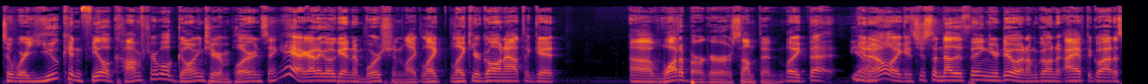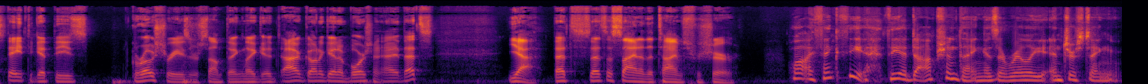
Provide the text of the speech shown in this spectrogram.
to where you can feel comfortable going to your employer and saying, "Hey, I got to go get an abortion," like like like you're going out to get uh, Whataburger or something like that. Yeah. You know, like it's just another thing you're doing. I'm going. To, I have to go out of state to get these groceries or something. Like it, I'm going to get an abortion. I, that's yeah, that's that's a sign of the times for sure. Well, I think the the adoption thing is a really interesting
